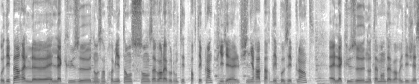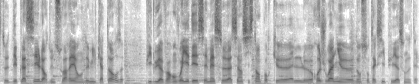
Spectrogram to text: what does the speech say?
Au départ, elle euh, l'accuse dans un premier temps sans avoir la volonté de porter plainte, puis elle finira par déposer plainte. Elle l'accuse notamment d'avoir eu des gestes déplacés lors d'une soirée en 2014, puis de lui avoir envoyé des SMS assez insistants pour qu'elle le rejoigne dans son taxi puis à son hôtel.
